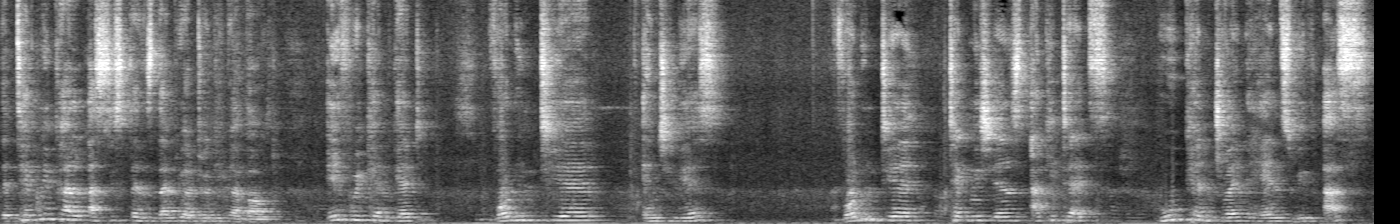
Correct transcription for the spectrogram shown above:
the technical assistance that we are talking about, if we can get volunteer engineers, volunteer technicians, architects, who can join hands with us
